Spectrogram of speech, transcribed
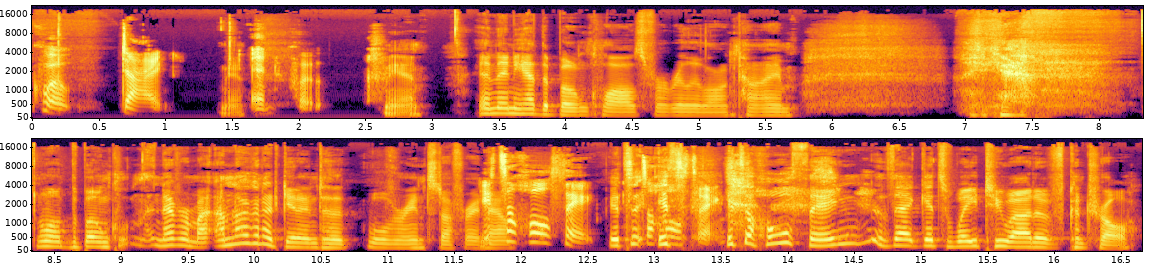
Quote died. Yeah. End quote. Man. And then he had the bone claws for a really long time. Yeah. Well, the bone. Cl- Never mind. I'm not gonna get into Wolverine stuff right now. It's a whole thing. It's a, it's a it's, whole thing. It's a whole thing that gets way too out of control.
